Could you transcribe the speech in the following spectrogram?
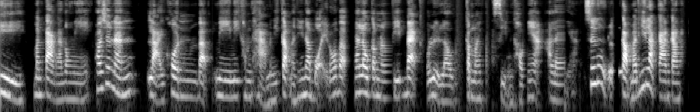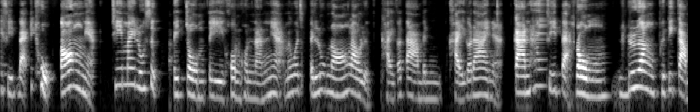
ดีมันต่างกันตรงนี้ เพราะฉะนั้นหลายคนแบบมีมีคำถามอันนี้กลับมาที่นาบ่อยว่าแบบถ้าเรากำลัง feedback เขาหรือเรากำลังตัดสินเขาเนี่ยอะไรเงี้ยซึ่งกลับมาที่หลักการการให้ feedback ที่ถูกต้องเนี่ย ที่ไม่รู้สึกไปโจมตีคนคนนั้นเนี่ยไม่ว่าจะเป็นลูกน้องเราหรือใครก็ตามเป็นใครก็ได้เนี่ยการให้ feedback ตรงเรื่องพฤติกรรม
